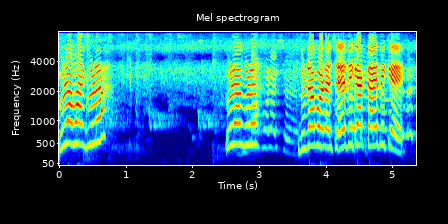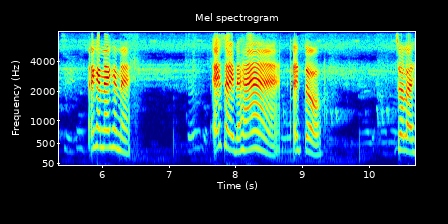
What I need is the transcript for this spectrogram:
গুড়া ভাই গুড়া গুড়া গুড়া দুটা পড়েছে এদিকে একটা এদিকে এখানে এখানে এই সাইডে হ্যাঁ এই তো চলাই।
